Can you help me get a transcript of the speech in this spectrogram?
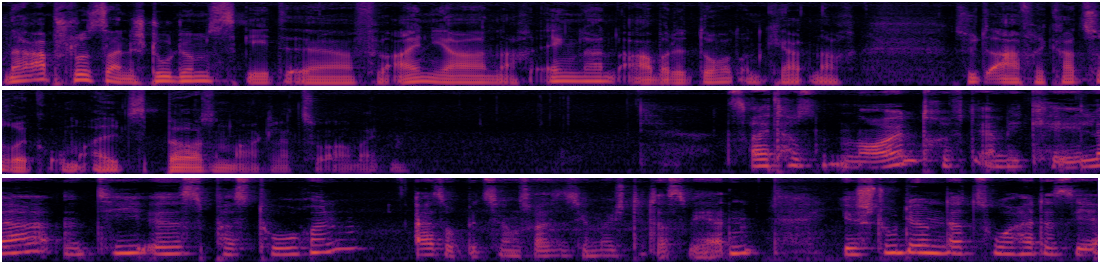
Nach Abschluss seines Studiums geht er für ein Jahr nach England, arbeitet dort und kehrt nach Südafrika zurück, um als Börsenmakler zu arbeiten. 2009 trifft er Michaela, die ist Pastorin also beziehungsweise sie möchte das werden. Ihr Studium dazu hatte sie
